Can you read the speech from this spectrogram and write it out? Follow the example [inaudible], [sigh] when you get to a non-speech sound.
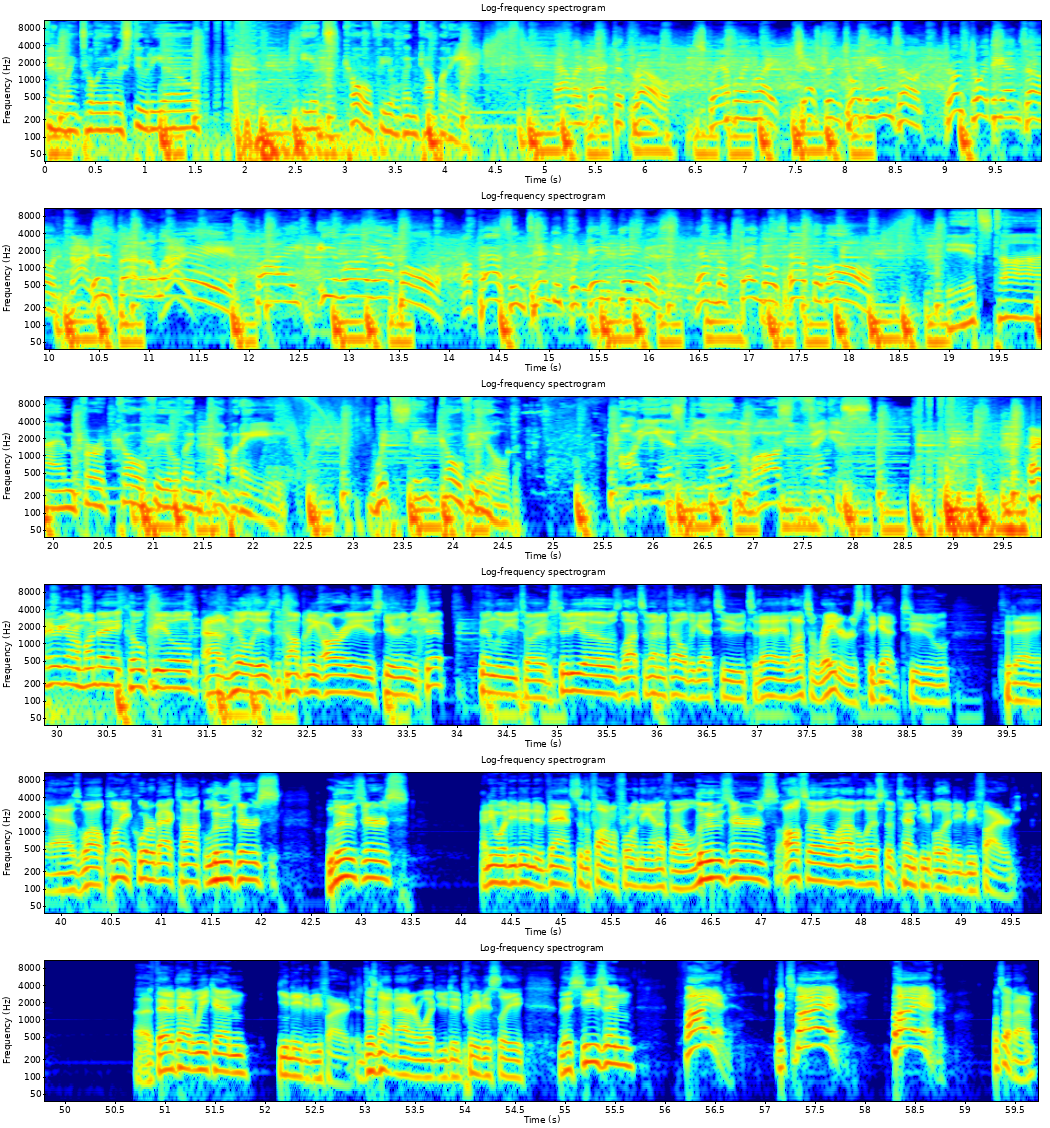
Findlay Toyota Studio, it's Cofield and Company. Allen back to throw. Scrambling right. Gesturing toward the end zone. Throws toward the end zone. Nice. It is batted away by Eli Apple. A pass intended for Gabe Davis. And the Bengals have the ball. It's time for Cofield and Company with Steve Cofield on ESPN Las Vegas. All right, here we go on a Monday. Cofield, Adam Hill is the company. Ari is steering the ship. Findlay Toyota Studios. Lots of NFL to get to today. Lots of Raiders to get to today as well. Plenty of quarterback talk. Losers, losers. Anyone who didn't advance to the Final Four in the NFL, losers. Also, we'll have a list of ten people that need to be fired. Uh, if they had a bad weekend, you need to be fired. It does not matter what you did previously this season. Fired, expired, fired. What's up, Adam?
